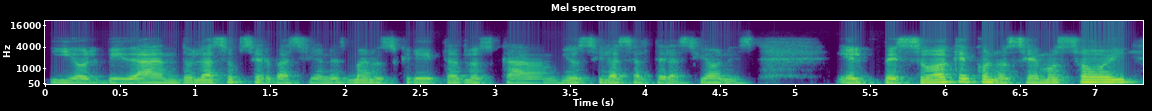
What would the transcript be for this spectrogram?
y olvidando las observaciones manuscritas, los cambios y las alteraciones el PSOA que conocemos hoy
